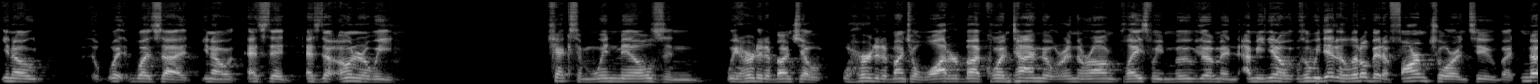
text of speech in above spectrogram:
you know, was uh, you know, as the as the owner, we checked some windmills and we herded a bunch of herded a bunch of water buck one time that were in the wrong place. We moved them, and I mean, you know, so we did a little bit of farm choring too, but no,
